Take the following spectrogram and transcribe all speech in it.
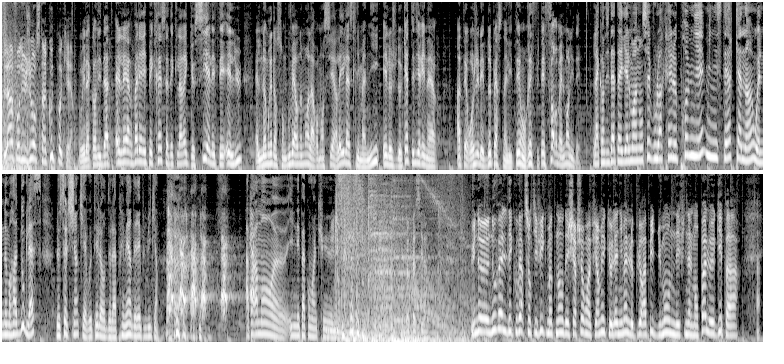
L'info du jour, c'est un coup de poker. Oui, la candidate LR Valérie Pécresse a déclaré que si elle était élue, elle nommerait dans son gouvernement la romancière Leila Slimani et le judoka Teddy Riner. Interrogés, les deux personnalités ont réfuté formellement l'idée. La candidate a également annoncé vouloir créer le premier ministère canin où elle nommera Douglas, le seul chien qui a voté lors de la primaire des Républicains. Apparemment, euh, il n'est pas convaincu. Pas facile. hein. Une nouvelle découverte scientifique maintenant, des chercheurs ont affirmé que l'animal le plus rapide du monde n'est finalement pas le guépard.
